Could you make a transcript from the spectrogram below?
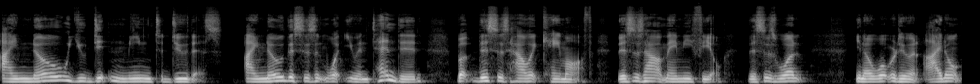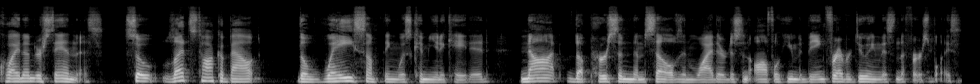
I know you didn't mean to do this. I know this isn't what you intended, but this is how it came off. This is how it made me feel. This is what, you know, what we're doing. I don't quite understand this. So let's talk about the way something was communicated, not the person themselves and why they're just an awful human being forever doing this in the first place.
